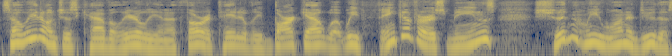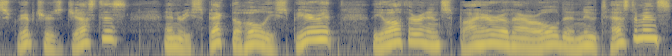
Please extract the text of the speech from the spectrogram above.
so we don't just cavalierly and authoritatively bark out what we think a means. Shouldn't we want to do the scriptures justice? and respect the Holy Spirit, the author and inspirer of our Old and New Testaments?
